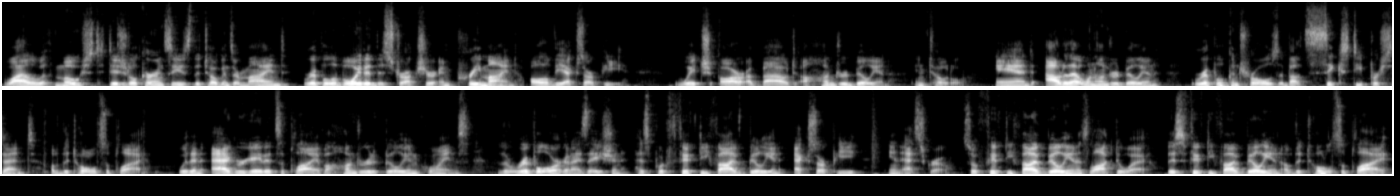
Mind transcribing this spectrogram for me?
While with most digital currencies the tokens are mined, Ripple avoided this structure and pre-mined all of the XRP, which are about 100 billion in total. And out of that 100 billion, Ripple controls about 60% of the total supply. With an aggregated supply of 100 billion coins, the Ripple organization has put 55 billion XRP in escrow. So 55 billion is locked away. This 55 billion of the total supply,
